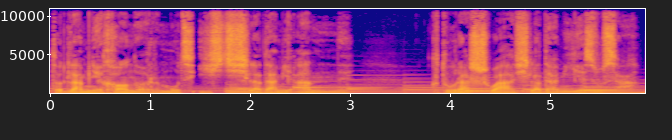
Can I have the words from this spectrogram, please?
To dla mnie honor móc iść śladami Anny, która szła śladami Jezusa.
